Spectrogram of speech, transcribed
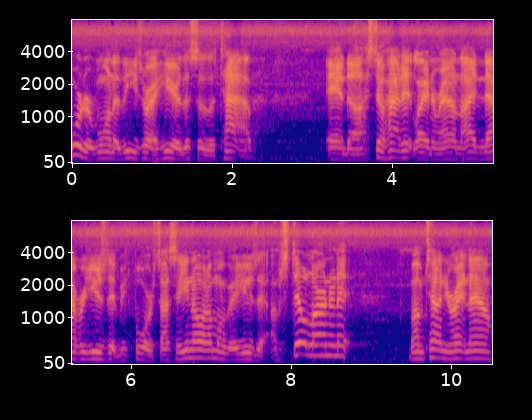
ordered one of these right here. This is a tab. And uh, I still had it laying around. I had never used it before. So I said, you know what, I'm gonna go use it. I'm still learning it, but I'm telling you right now,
